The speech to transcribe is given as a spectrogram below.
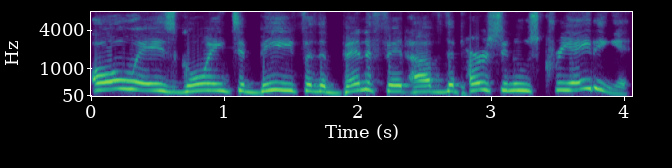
always going to be for the benefit of the person who's creating it.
